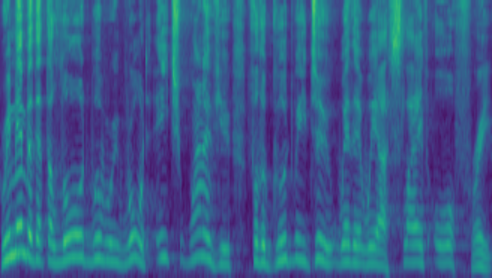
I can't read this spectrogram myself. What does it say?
Remember that the Lord will reward each one of you for the good we do, whether we are slave or free.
